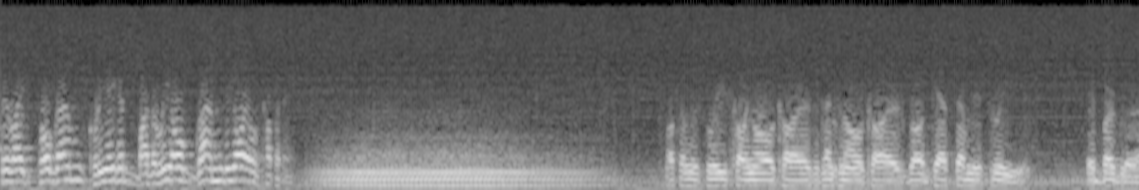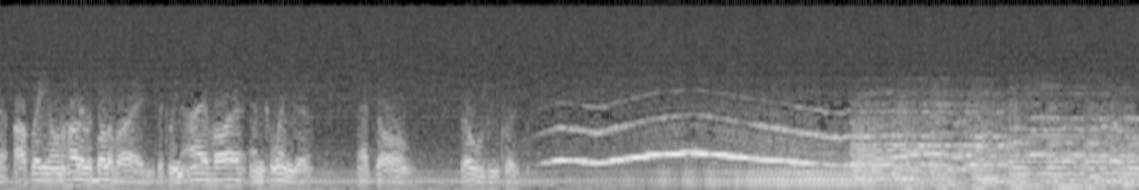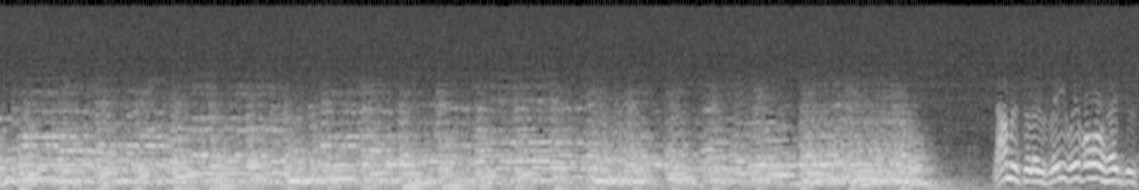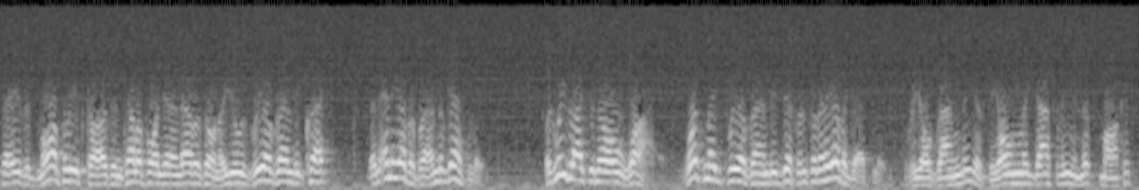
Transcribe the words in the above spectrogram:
copyright program created by the Rio Grande Oil Company. Los Angeles Police calling all cars. Attention all cars. Broadcast 73. A burglar operating on Hollywood Boulevard between Ivar and Cahuenga. That's all. Rosenquist. Mr. Lindsley, we've all heard you say that more police cars in California and Arizona use Rio Grande Crack than any other brand of gasoline. But we'd like to know why. What makes Rio Grande different from any other gasoline? Rio Grande is the only gasoline in this market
